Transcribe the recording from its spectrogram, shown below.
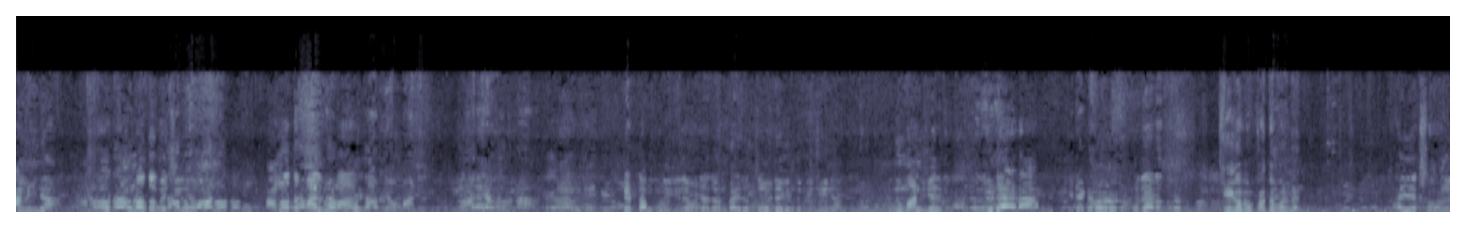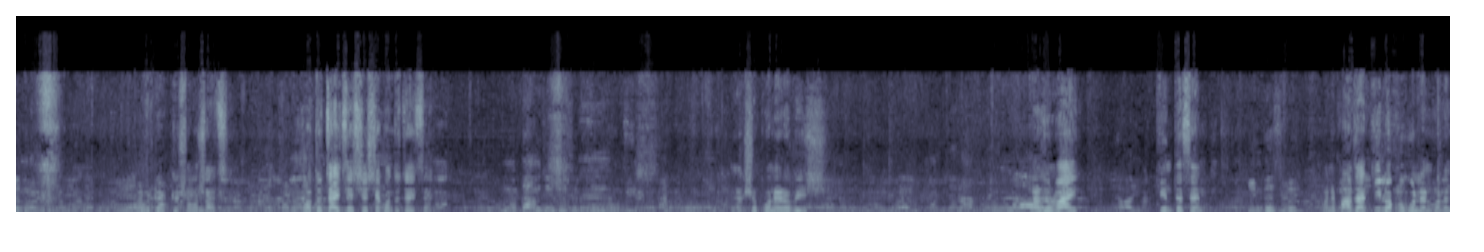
আমি না আমরা আমরা তো বেশি খাব আমরা তো পাইলবো না। হ্যাঁ। পেটটা পুড়ে গেলে ওইটা যখন বাইরে হচ্ছে ওইটা কিন্তু কিছুই না। কিন্তু মানুষের ওইটা একটা এটা একটা। কি খবর? কত বললেন? ভাই একশো ভাঙে দেবো। ওটা একটু সমস্যা আছে। কত চাইছে? শেষে কত চাইছে? দাম পনেরো বিশ। একশো পনেরো বিশ। নাজুল ভাই কিনতেছেন? কিনতেছি ভাই। মানে বাজার কি লক্ষ্য করলেন বলেন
